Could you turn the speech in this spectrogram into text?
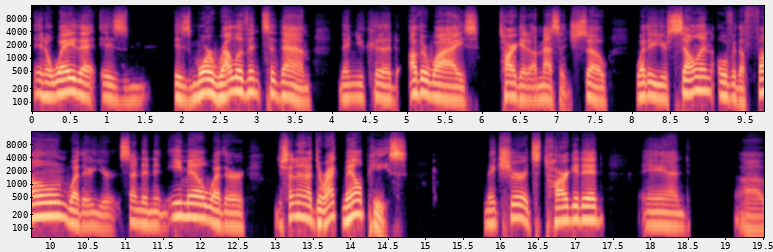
in a way that is is more relevant to them than you could otherwise target a message. So whether you're selling over the phone, whether you're sending an email, whether you're sending a direct mail piece, make sure it's targeted and uh,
